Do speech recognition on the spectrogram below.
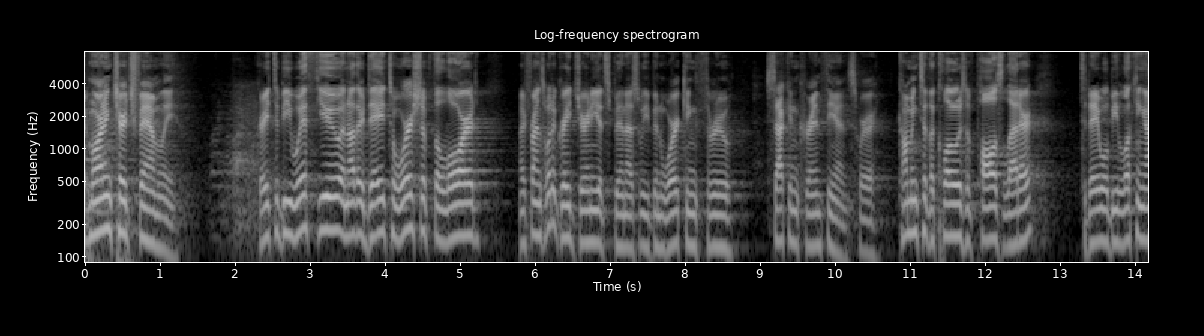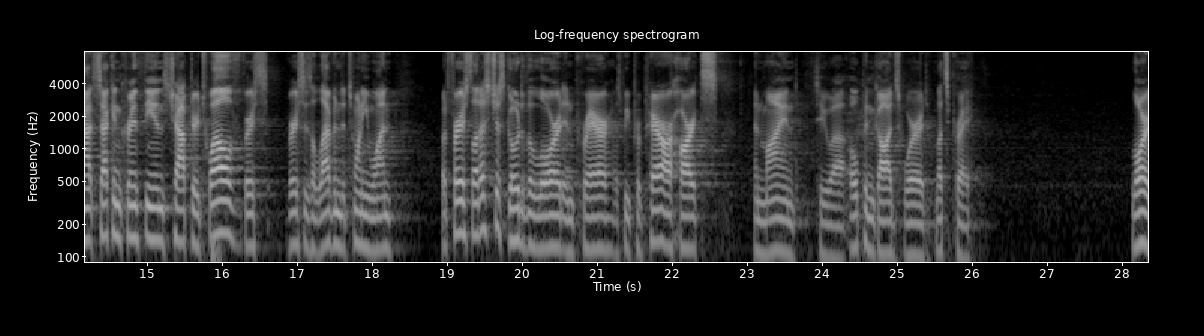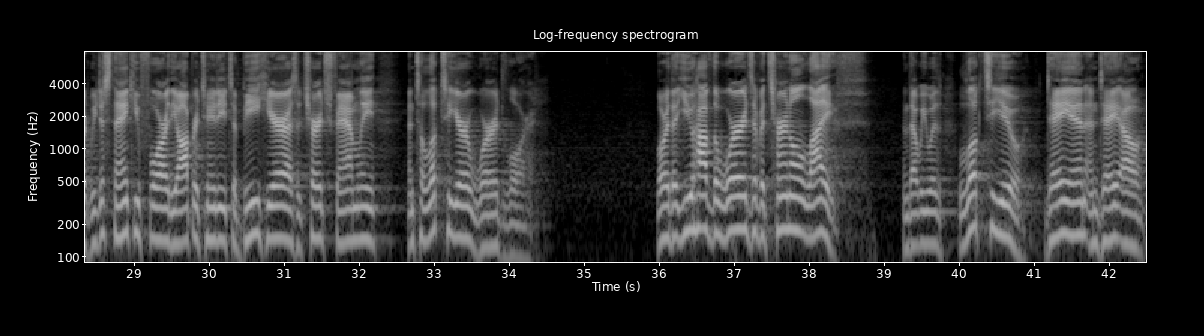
Good morning, church family. Great to be with you another day to worship the Lord. My friends, what a great journey it's been as we've been working through Second Corinthians. We're coming to the close of Paul's letter. Today we'll be looking at Second Corinthians chapter 12, verse, verses 11 to 21. But first, let us just go to the Lord in prayer as we prepare our hearts and mind to uh, open God's word. Let's pray. Lord, we just thank you for the opportunity to be here as a church family and to look to your word, Lord. Lord, that you have the words of eternal life and that we would look to you day in and day out.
